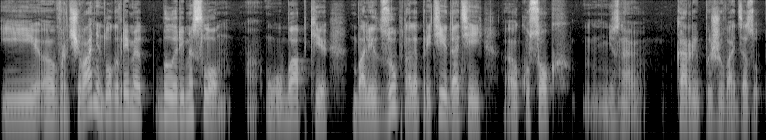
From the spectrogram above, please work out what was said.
И врачевание долгое время было ремеслом. У бабки болит зуб, надо прийти и дать ей кусок, не знаю, коры пожевать за зуб.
